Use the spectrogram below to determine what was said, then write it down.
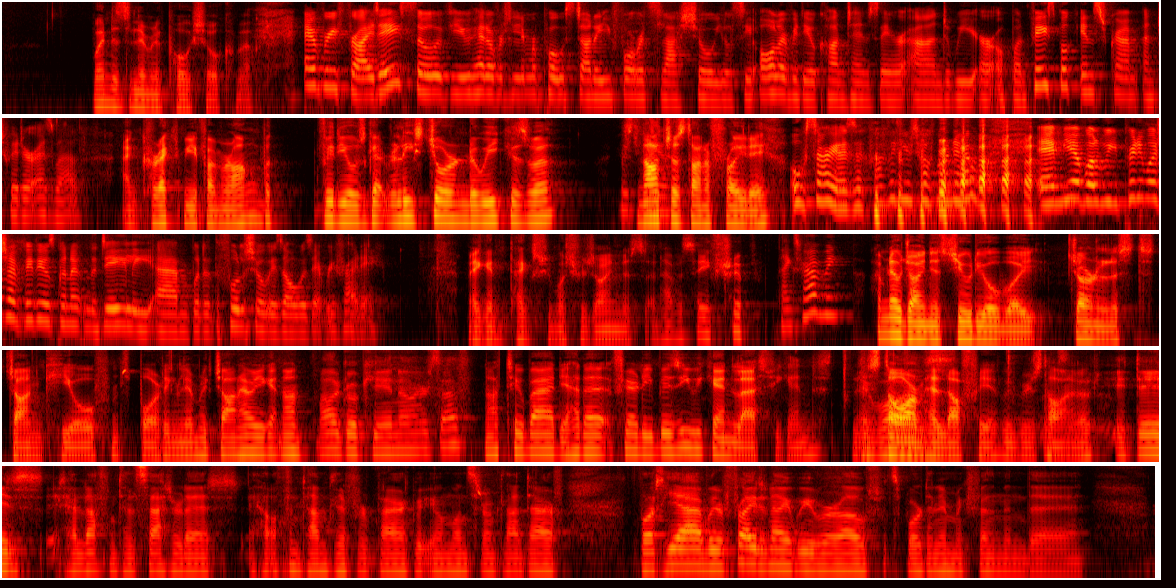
When does the Limerick Post show come out? Every Friday. So if you head over to limerickpost.ie forward slash show, you'll see all our video contents there. And we are up on Facebook, Instagram, and Twitter as well. And correct me if I'm wrong, but videos get released during the week as well. Which It's not video? just on a Friday. Oh, sorry. I was like, what video are you talking about now? um, yeah, well, we pretty much have videos going out in the daily, um, but the full show is always every Friday. Megan, thanks very much for joining us and have a safe trip. Thanks for having me. I'm now joined in studio by journalist John Keogh from Sporting Limerick. John, how are you getting on? All good, Keane, now yourself? Not too bad. You had a fairly busy weekend last weekend. The It storm was. held off for you. We were just talking about. It did. It held off until Saturday at, up in Tom Clifford Park with young Munster and Clontarf. But yeah, we were Friday night. We were out at Sporting Limerick filming the,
